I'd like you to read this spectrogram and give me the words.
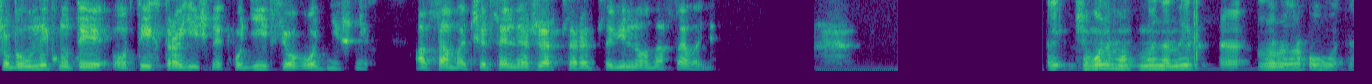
щоб уникнути отих трагічних подій сьогоднішніх, а саме чисельних жертв серед цивільного населення. І чи можемо ми на них е, ну, розраховувати?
